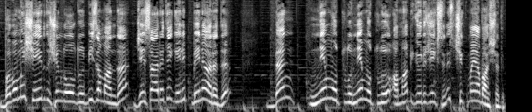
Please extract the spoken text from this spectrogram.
Babamın şehir dışında olduğu bir zamanda cesarete gelip beni aradı. Ben ne mutlu ne mutlu ama bir göreceksiniz çıkmaya başladık.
